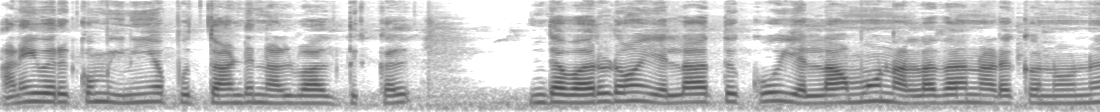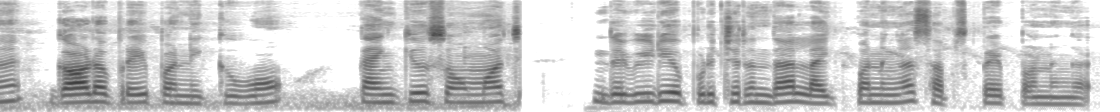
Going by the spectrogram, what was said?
அனைவருக்கும் இனிய புத்தாண்டு நல்வாழ்த்துக்கள். இந்த வருடம் எல்லாத்துக்கும் எல்லாமும் நல்லதாக நடக்கணும்னு காடை ப்ரே பண்ணிக்குவோம். தேங்க்யூ ஸோ மச் இந்த வீடியோ பிடிச்சிருந்தா லைக் பண்ணுங்கள் சப்ஸ்கிரைப் பண்ணுங்கள்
